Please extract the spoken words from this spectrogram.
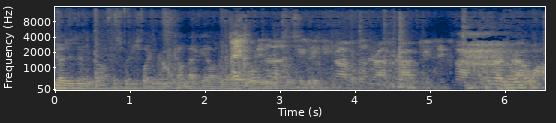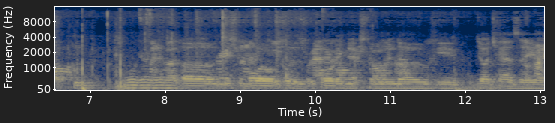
Judge is in his office, we're just waiting for him to come back out. of the- Mr. Boyles was recording next to the window. The judge has a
